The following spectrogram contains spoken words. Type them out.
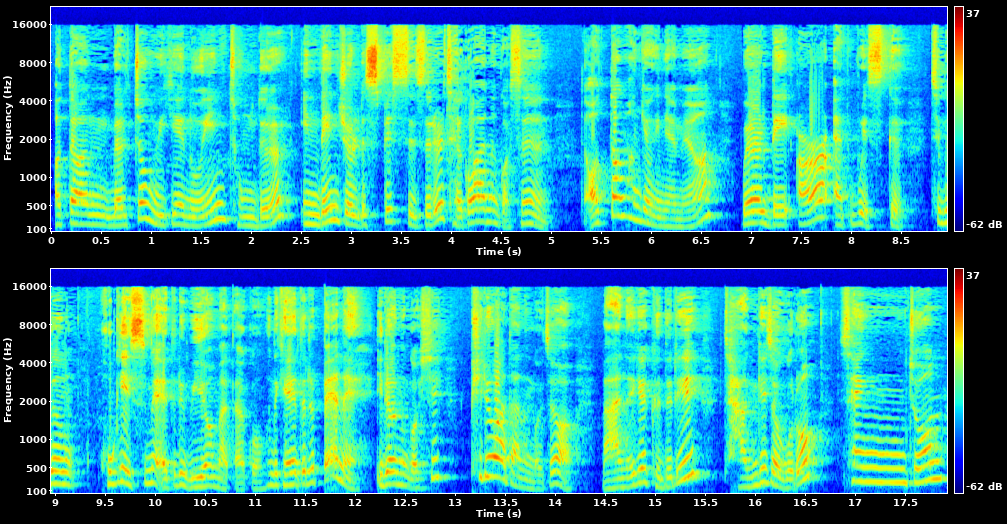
어떤 멸종 위기에 놓인 종들, endangered species를 제거하는 것은 어떤 환경이냐면 where they are at risk. 지금 거기 있으면 애들이 위험하다고. 근데 걔네들을 빼내. 이러는 것이 필요하다는 거죠. 만약에 그들이 장기적으로 생존하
